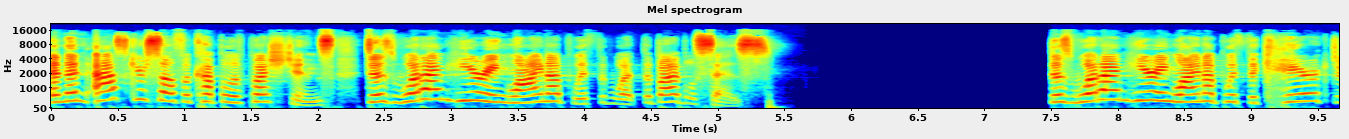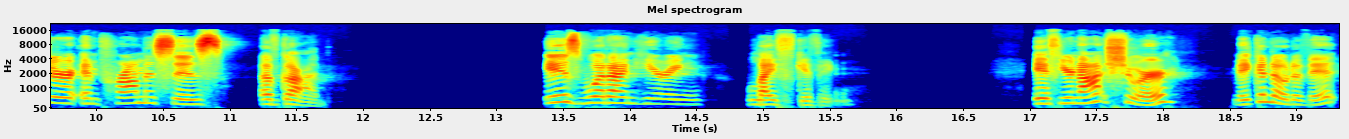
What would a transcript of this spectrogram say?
And then ask yourself a couple of questions. Does what I'm hearing line up with what the Bible says? Does what I'm hearing line up with the character and promises of God? Is what I'm hearing life giving? If you're not sure, make a note of it,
